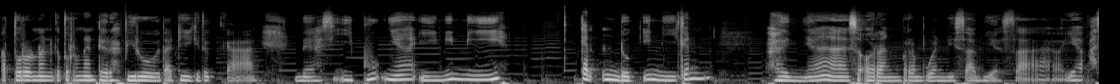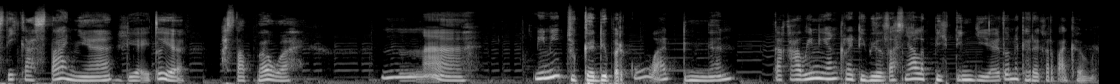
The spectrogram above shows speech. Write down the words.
keturunan-keturunan darah biru tadi gitu kan. Nah si ibunya ini nih kan endok ini kan hanya seorang perempuan desa biasa. Ya pasti kastanya dia itu ya kasta bawah. Nah ini juga diperkuat dengan kakawin yang kredibilitasnya lebih tinggi yaitu negara Kertagama.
